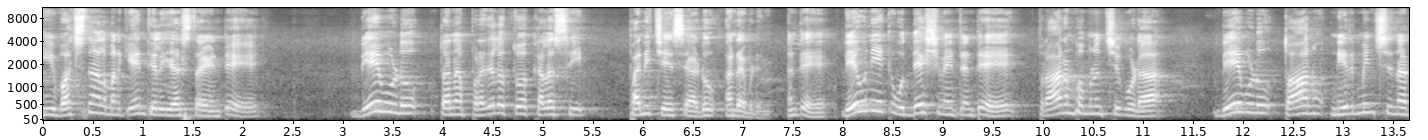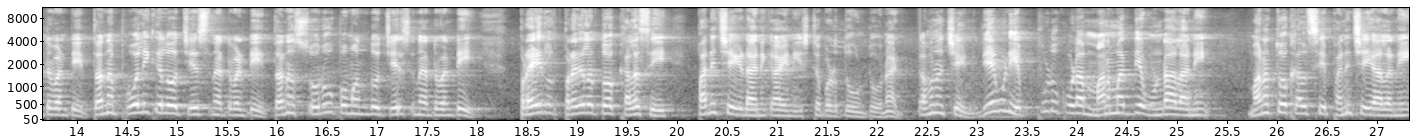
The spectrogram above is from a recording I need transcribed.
ఈ వచనాలు మనకి ఏం తెలియజేస్తాయంటే దేవుడు తన ప్రజలతో కలిసి పని చేశాడు అని అంటే దేవుని యొక్క ఉద్దేశం ఏంటంటే ప్రారంభం నుంచి కూడా దేవుడు తాను నిర్మించినటువంటి తన పోలికలో చేసినటువంటి తన స్వరూపమందు చేసినటువంటి ప్రజల ప్రజలతో కలిసి పని చేయడానికి ఆయన ఇష్టపడుతూ ఉంటూ ఉన్నాడు. గమనం చేయండి. దేవుడు ఎప్పుడు కూడా మన మధ్య ఉండాలని మనతో కలిసి పని చేయాలని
